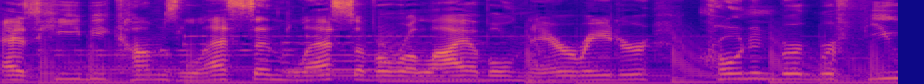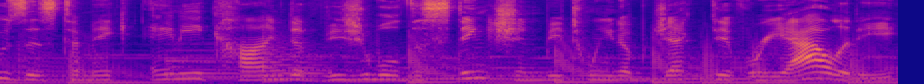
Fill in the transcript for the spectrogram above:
As he becomes less and less of a reliable narrator, Cronenberg refuses to make any kind of visual distinction between objective reality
